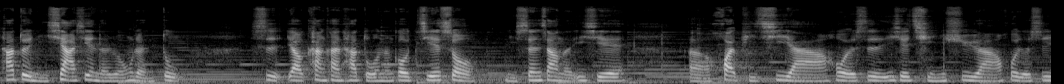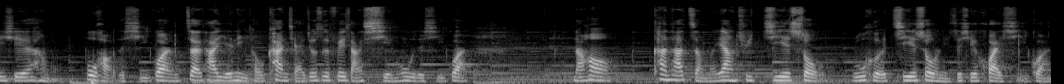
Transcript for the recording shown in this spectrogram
他对你下线的容忍度，是要看看他多能够接受你身上的一些呃坏脾气啊，或者是一些情绪啊，或者是一些很不好的习惯，在他眼里头看起来就是非常嫌恶的习惯，然后看他怎么样去接受，如何接受你这些坏习惯。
